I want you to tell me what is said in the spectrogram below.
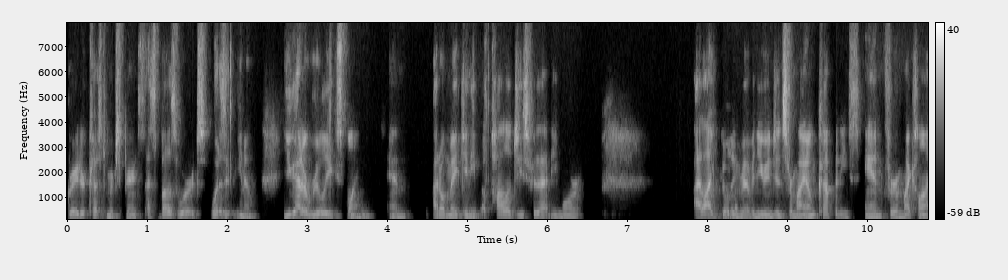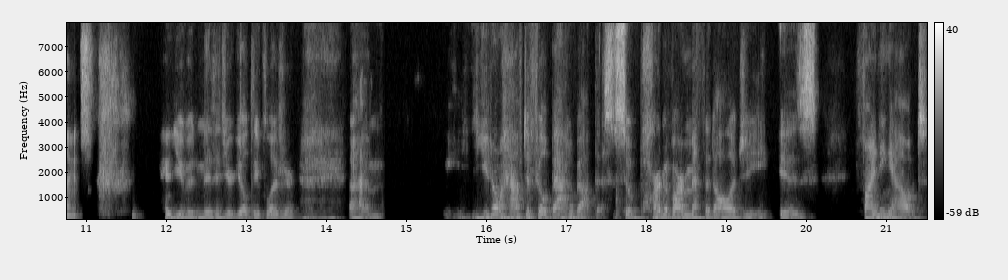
greater customer experience, that's buzzwords. What is it? You know, you got to really explain. And I don't make any apologies for that anymore. I like building revenue engines for my own companies and for my clients. You've admitted your guilty pleasure. Um, you don't have to feel bad about this. So, part of our methodology is finding out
